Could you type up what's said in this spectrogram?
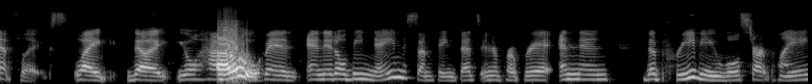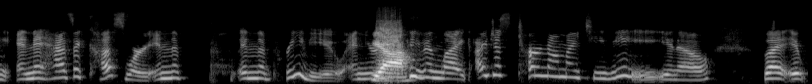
Netflix, like the you'll have it Oh. open and it'll be named something that's inappropriate, and then the preview will start playing, and it has a cuss word in the in the preview, and you're Yeah. not even like, I just turned on my TV, you know. But it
